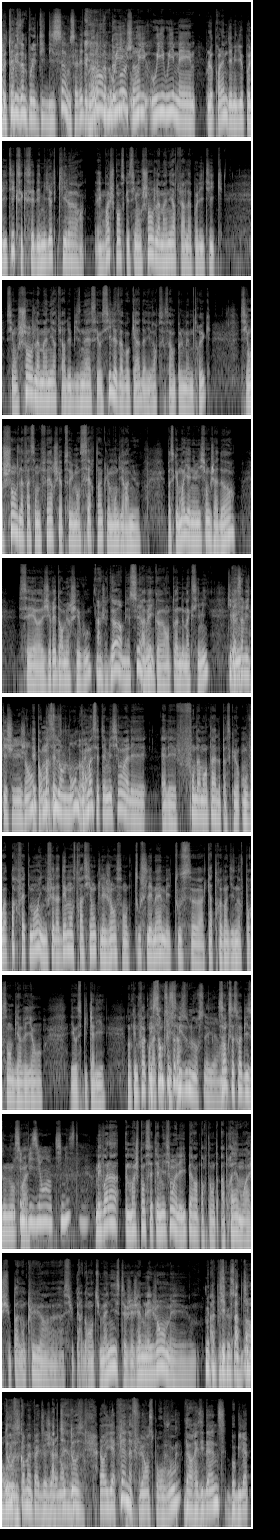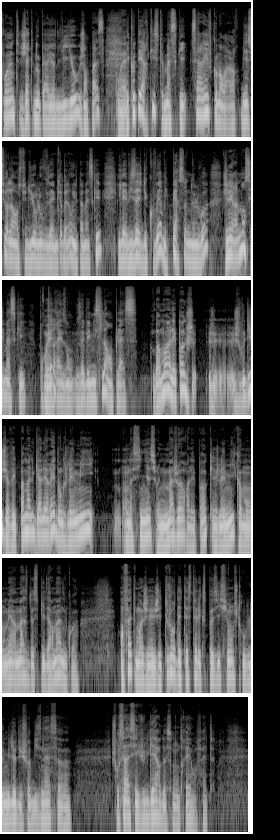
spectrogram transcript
Mais tous les hommes politiques disent ça, vous savez, de Non, non, comme de oui, gauche. hein. oui, oui, oui, mais le problème des milieux politiques, c'est que c'est des milieux de killers. Et moi, je pense que si on change la manière de faire de la politique, si on change la manière de faire du business, et aussi les avocats d'ailleurs, parce que c'est un peu le même truc, si on change la façon de faire, je suis absolument certain que le monde ira mieux. Parce que moi, il y a une émission que j'adore, c'est euh, J'irai dormir chez vous, Ah, j'adore, bien sûr. avec oui. euh, Antoine de Maximi. Qui va s'inviter chez les gens, et pour moi, partout dans le monde. Pour ouais. moi, cette émission, elle est, elle est fondamentale parce qu'on voit parfaitement, il nous fait la démonstration que les gens sont tous les mêmes et tous euh, à 99% bienveillants et hospitaliers. Donc une fois qu'on Et a sans que compris ce soit ça, bisounours d'ailleurs. sans ouais. que ce soit bisounours, C'est une ouais. vision optimiste. Mais voilà, moi je pense que cette émission, elle est hyper importante. Après, moi, je suis pas non plus un super grand humaniste. J'ai- J'aime les gens, mais Mais pas à plus petite, que ça. à petite Bah dose. quand même pas exagérer à non petite plus. dose. Alors il y a plein d'influences pour vous. The Residence, Bobby Lapointe, Jacques No, période Lio, j'en passe. Ouais. Et côté artiste masqué, ça arrive comment? Alors bien sûr là en studio, Lou, vous allez me dire, ben non, il est pas masqué. Il a visage découvert, mais personne ne le voit. Généralement, c'est masqué. Pour Oui. quelle raison vous avez mis cela en place? Bah moi à l'époque, je, je, je vous dis, j'avais pas mal galéré, donc je l'ai mis. On a signé sur une major à l'époque et je l'ai mis comme on met un masque de Spider-Man, quoi. En fait, moi, j'ai toujours détesté l'exposition. Je trouve le milieu du show business, euh, je trouve ça assez vulgaire de se montrer, en fait.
